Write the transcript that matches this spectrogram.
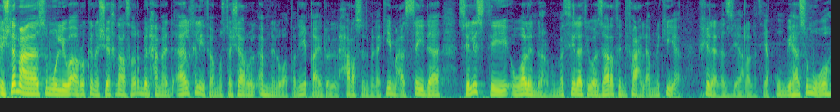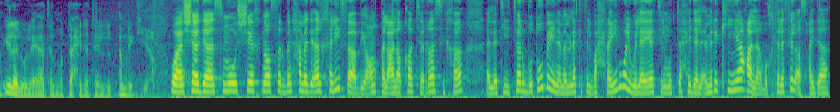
اجتمع سمو اللواء الركن الشيخ ناصر بن حمد آل خليفة مستشار الأمن الوطني قائد الحرس الملكي مع السيدة سيليستي والندر ممثلة وزارة الدفاع الأمريكية. خلال الزيارة التي يقوم بها سموه إلى الولايات المتحدة الأمريكية. وأشاد سمو الشيخ ناصر بن حمد آل خليفة بعمق العلاقات الراسخة التي تربط بين مملكة البحرين والولايات المتحدة الأمريكية على مختلف الأصعدة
